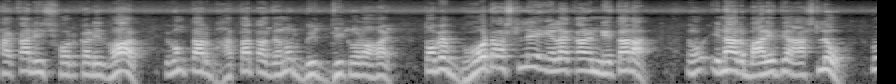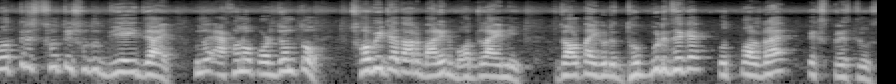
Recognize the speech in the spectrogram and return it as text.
থাকার এই সরকারি ঘর এবং তার ভাতাটা যেন বৃদ্ধি করা হয়। তবে ভোট আসলে এলাকার নেতারা এনার বাড়িতে আসলেও প্রতিশ্রুতি শুধু দিয়েই যায়, কিন্তু এখনও পর্যন্ত ছবিটা তার বাড়ির বদলায়নি। জলপাইগুড়ির ধূপগুড়ি থেকে উৎপল রায় এক্সপ্রেস নিউজ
